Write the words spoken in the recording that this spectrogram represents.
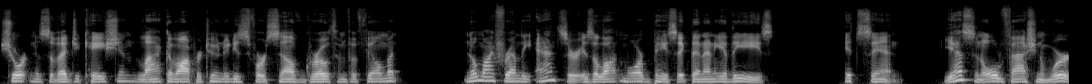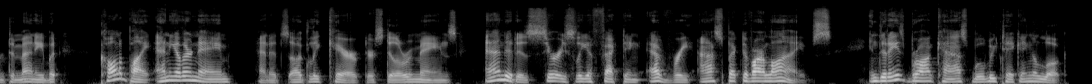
Shortness of education? Lack of opportunities for self growth and fulfillment? No, my friend, the answer is a lot more basic than any of these. It's sin. Yes, an old fashioned word to many, but call it by any other name, and its ugly character still remains and it is seriously affecting every aspect of our lives. In today's broadcast, we'll be taking a look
